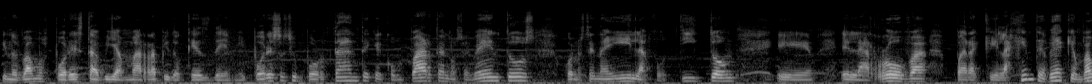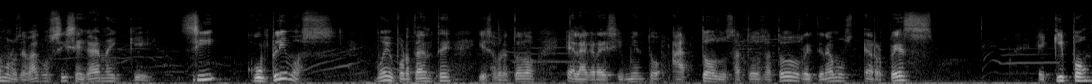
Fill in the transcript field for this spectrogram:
y nos vamos por esta vía más rápido que es DM. Por eso es importante que compartan los eventos, cuando estén ahí la fotito, eh, el arroba, para que la gente vea que en Vámonos de Vagos sí se gana y que sí cumplimos muy importante y sobre todo el agradecimiento a todos, a todos, a todos. Reiteramos, RPs, equipo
